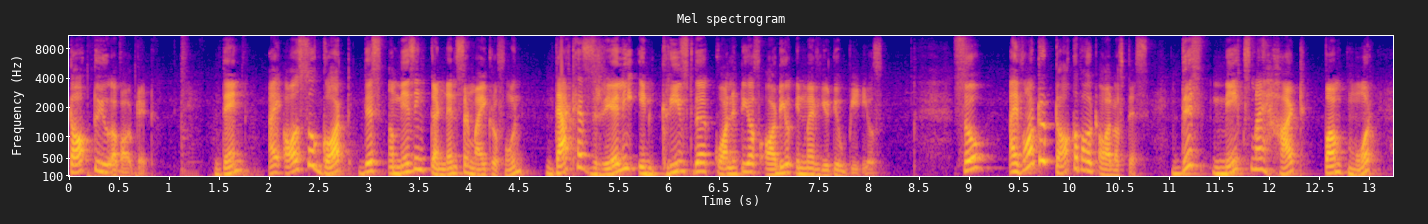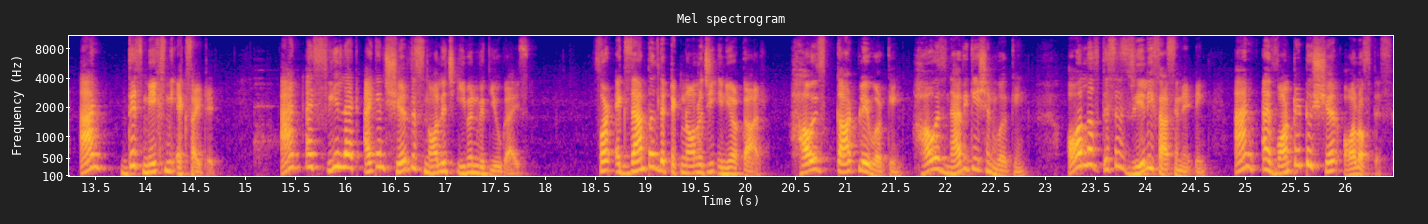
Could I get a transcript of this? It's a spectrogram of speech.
talk to you about it. Then I also got this amazing condenser microphone that has really increased the quality of audio in my YouTube videos. So I want to talk about all of this. This makes my heart pump more and this makes me excited. And I feel that I can share this knowledge even with you guys. For example, the technology in your car. How is CarPlay working? How is navigation working? All of this is really fascinating and I wanted to share all of this.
